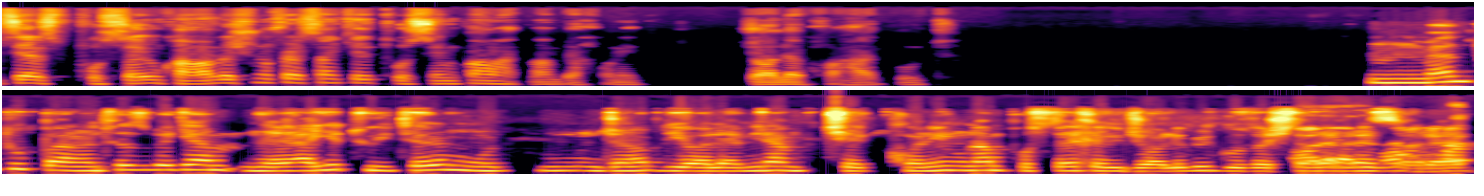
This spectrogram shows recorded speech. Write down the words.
سری از پستای اون کانالشون رو فرستن که توصیه می‌کنم حتما بخونید. جالب خواهد بود. من تو پرانتز بگم اگه توییتر جناب دیالمی هم چک کنین اونم پستای خیلی جالبی گذاشته آره آره آره.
